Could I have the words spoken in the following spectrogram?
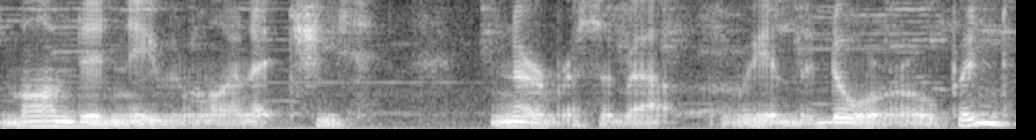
mom didn't even want it. She's nervous about we had the door opened.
